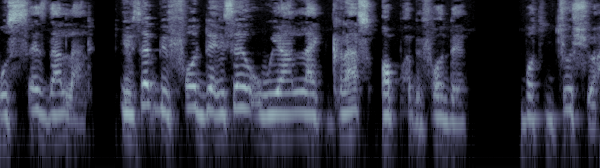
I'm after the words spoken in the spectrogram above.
possess that land. He said, Before them, he said, We are like grasshopper before them. But Joshua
